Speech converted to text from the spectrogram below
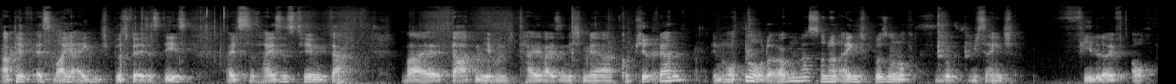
APFS war ja eigentlich bloß für SSDs als Dateisystem gedacht, weil Daten eben teilweise nicht mehr kopiert werden in Ordner oder irgendwas, sondern eigentlich bloß nur noch, so wie es eigentlich viel läuft, auch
